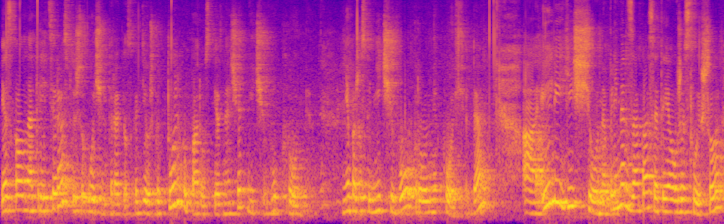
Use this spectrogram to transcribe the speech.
Я сказала на третий раз, потому что очень торопилась. Сказать, девушка, только по-русски означает ничего кроме. Мне, пожалуйста, ничего, кроме кофе. Да? А, или еще, например, заказ, это я уже слышала,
